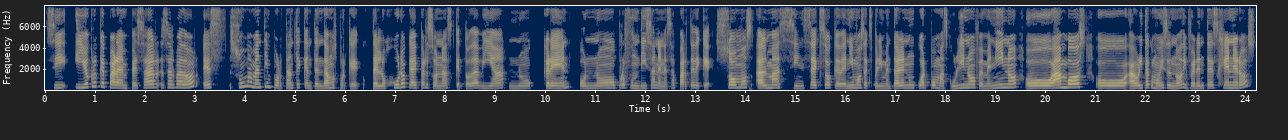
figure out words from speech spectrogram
Sí, y yo creo que para empezar, Salvador, es sumamente importante que entendamos porque te lo juro que hay personas que todavía no creen o no profundizan en esa parte de que somos almas sin sexo que venimos a experimentar en un cuerpo masculino, femenino o ambos o ahorita como dices, ¿no? Diferentes géneros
